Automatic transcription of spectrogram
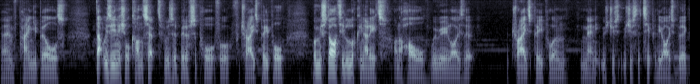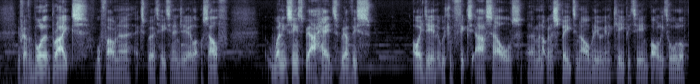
um, paying your bills. That was the initial concept, was a bit of support for, for tradespeople. When we started looking at it on a whole, we realised that tradespeople and men, it was just it was just the tip of the iceberg. If we have a boiler that breaks, we'll phone an expert heating engineer like myself when it seems to be our heads, we have this idea that we can fix it ourselves. Um, we're not going to speak to nobody, we're going to keep it in, bottle it all up.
